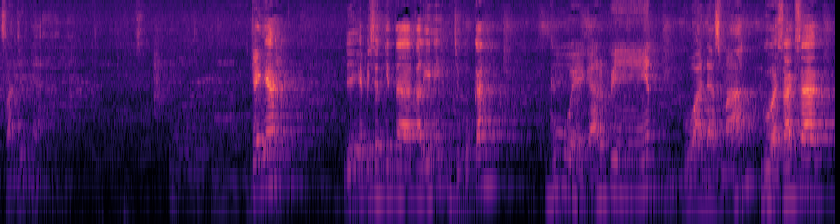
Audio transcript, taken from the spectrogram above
selanjutnya. Kayaknya di episode kita kali ini mencukupkan. gue Garpit Gua Dasman, Gua Saksak.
